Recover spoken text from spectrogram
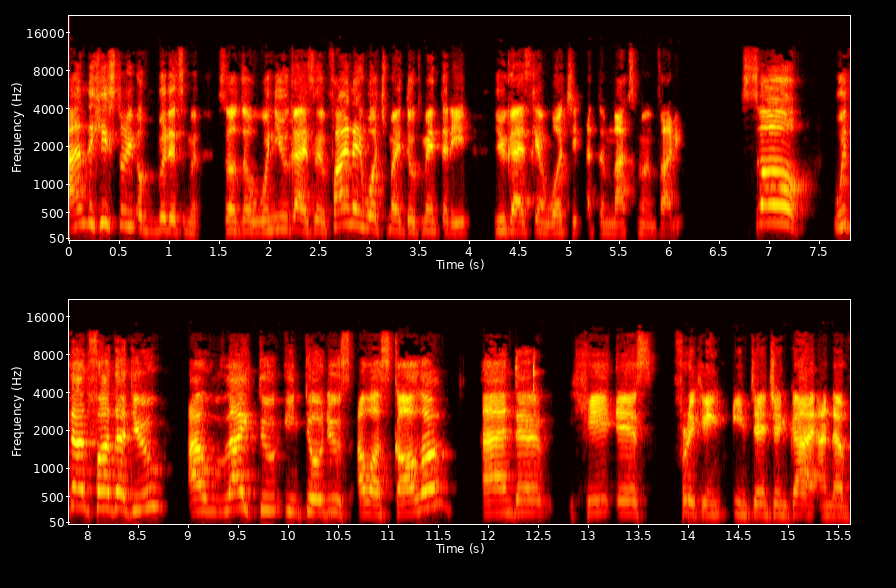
and the history of Buddhism, so that when you guys finally watch my documentary, you guys can watch it at the maximum value. So without further ado, I would like to introduce our scholar, and uh, he is freaking intelligent guy, and I'm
